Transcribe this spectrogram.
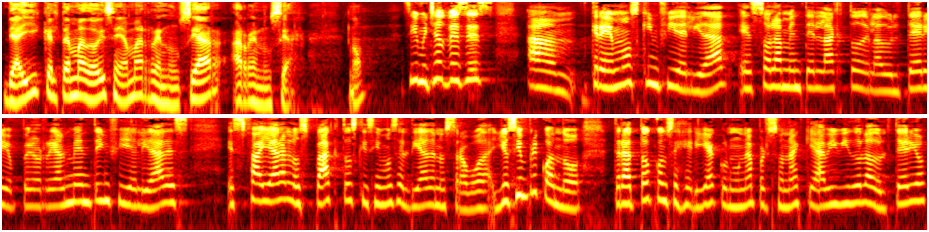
De ahí que el tema de hoy se llama renunciar a renunciar, ¿no? Sí, muchas veces creemos que infidelidad es solamente el acto del adulterio, pero realmente infidelidad es es fallar a los pactos que hicimos el día de nuestra boda. Yo siempre cuando trato consejería con una persona que ha vivido el adulterio,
